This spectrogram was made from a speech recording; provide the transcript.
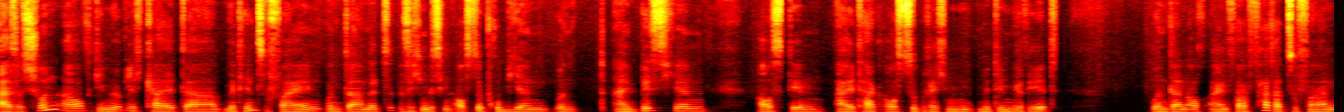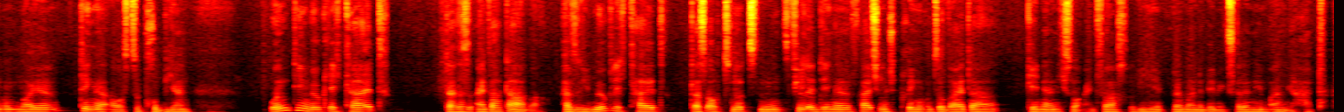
Also schon auch die Möglichkeit, da mit hinzufallen und damit sich ein bisschen auszuprobieren und ein bisschen aus dem Alltag auszubrechen mit dem Gerät und dann auch einfach Fahrrad zu fahren und neue Dinge auszuprobieren. Und die Möglichkeit, dass es einfach da war. Also die Möglichkeit, das auch zu nutzen. Viele Dinge, Fallschirmspringen und so weiter, gehen ja nicht so einfach, wie wenn man eine BMX-Halle nebenan hat.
